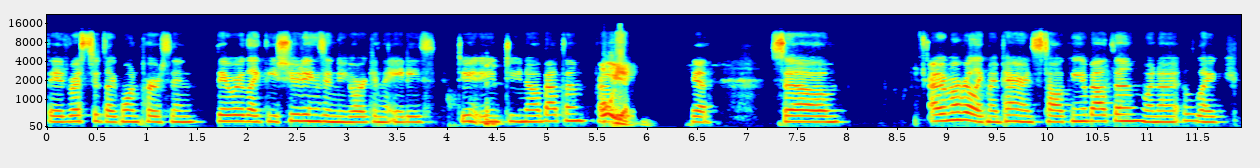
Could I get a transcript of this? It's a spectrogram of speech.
They arrested like one person. They were like these shootings in New York in the 80s. Do you do you know about them? oh yeah. yeah, So I remember like my parents talking about them when I like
